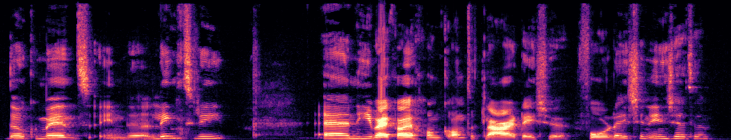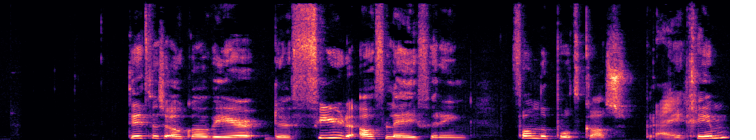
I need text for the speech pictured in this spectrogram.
document in de linktree. En hierbij kan je gewoon kant-en-klaar deze voorlezing inzetten. Dit was ook alweer de vierde aflevering van de podcast Breingym.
